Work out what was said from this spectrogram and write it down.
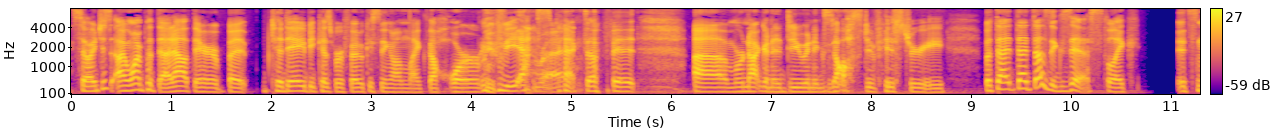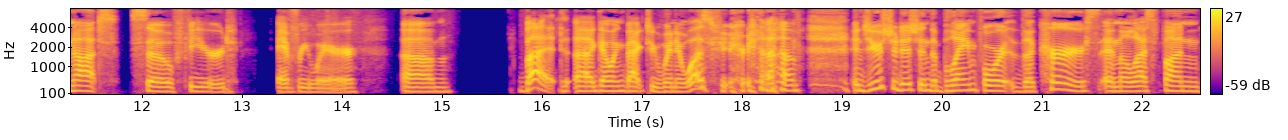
so I just I want to put that out there. But today, because we're focusing on like the horror movie aspect of it, um, we're not going to do an exhaustive history. But that that does exist. Like it's not so feared everywhere. Um, but uh, going back to when it was feared, um, in Jewish tradition, the blame for the curse and the less fun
